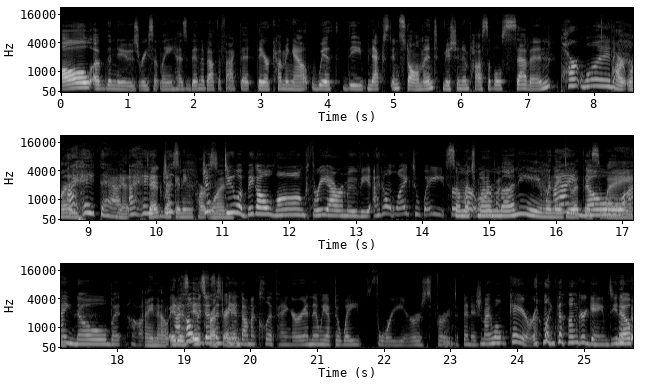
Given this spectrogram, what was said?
all of the news recently has been about the fact that they are coming out with the next installment, Mission Impossible 7. Part one. Part one. I hate that. Yeah, I hate Dead it. Just, Reckoning Part one. just one. do a big old long three hour movie. I don't like to wait for So much more part- money when they do I it this know, way. I know, but uh, I know. It I is- hope it's it doesn't frustrating. end on a cliffhanger, and then we have to wait four years for it to finish, and I won't care. like the Hunger Games, you know,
